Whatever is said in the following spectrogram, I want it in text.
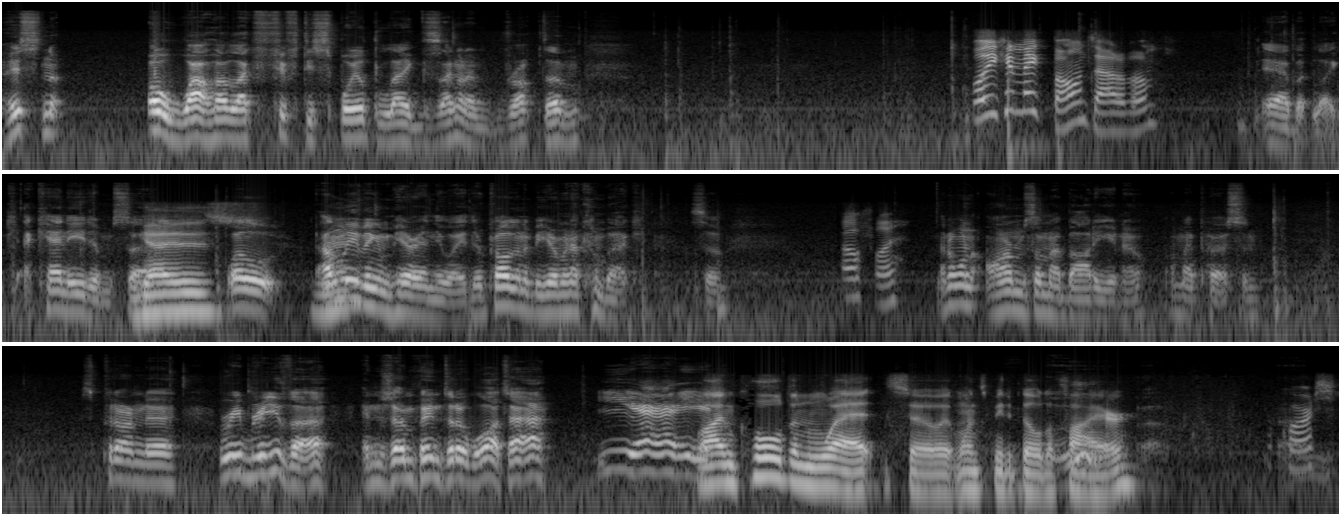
His no. Oh wow, I have like 50 spoiled legs. I'm gonna drop them. Well, you can make bones out of them. Yeah, but like I can't eat them, so. You guys. Well, I'm ready? leaving him here anyway. They're probably gonna be here when I come back. So Hopefully. I don't want arms on my body, you know, on my person. Just put on the rebreather and jump into the water. Yay! Well, I'm cold and wet, so it wants me to build a Ooh. fire. Of course. Um,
